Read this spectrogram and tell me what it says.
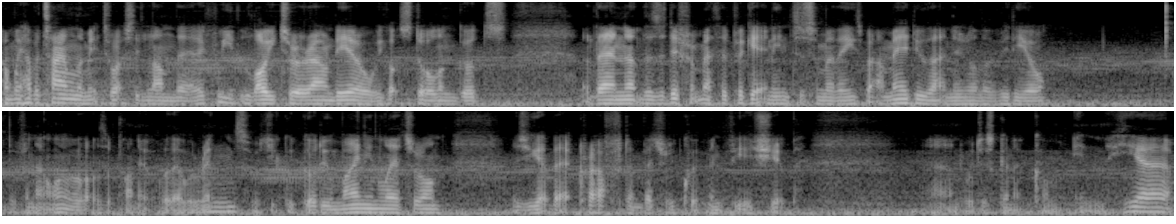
and we have a time limit to actually land there. If we loiter around here or we got stolen goods, then there's a different method for getting into some of these, but I may do that in another video. But for now, there's a planet over there with rings, which you could go do mining later on, as you get better craft and better equipment for your ship. And we're just going to come in here.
